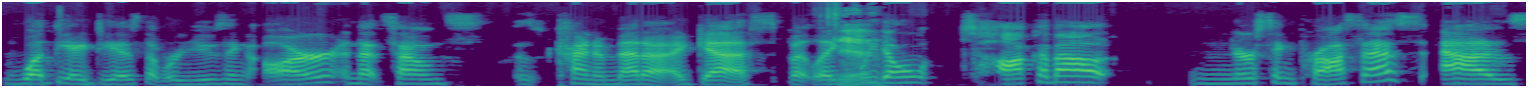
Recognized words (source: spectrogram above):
what the ideas that we're using are and that sounds uh, kind of meta i guess but like yeah. we don't talk about nursing process as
